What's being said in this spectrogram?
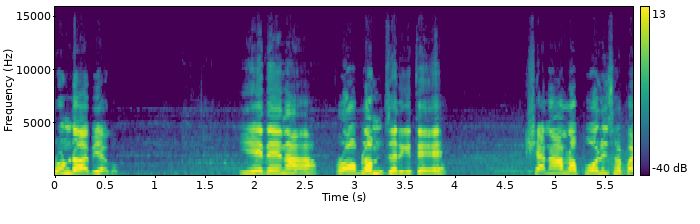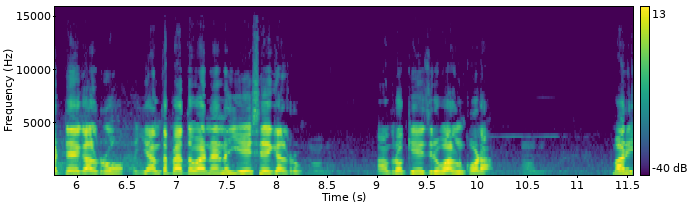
రెండో అభియోగం. ఏదైనా ప్రాబ్లం జరిగితే క్షణాల్లో పోలీసులు పట్టేయగలరు ఎంత పెద్దవాడినైనా వేసేయగలరు అందులో కేజ్రీవాల్ని కూడా. మరి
